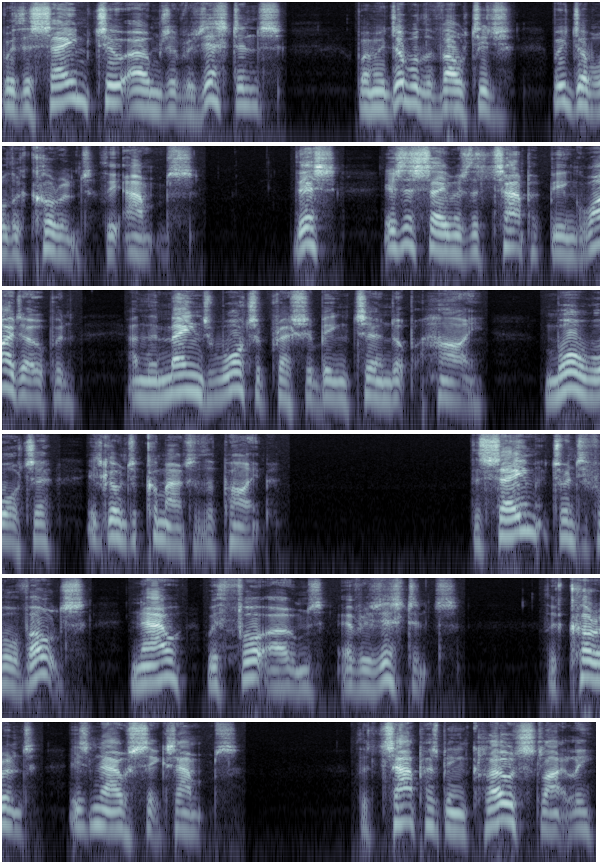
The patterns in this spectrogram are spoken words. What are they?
With the same 2 ohms of resistance, when we double the voltage, we double the current, the amps. This is the same as the tap being wide open and the mains water pressure being turned up high. More water is going to come out of the pipe. The same 24 volts, now with 4 ohms of resistance. The current is now 6 amps. The tap has been closed slightly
